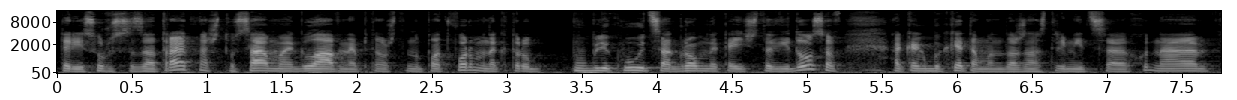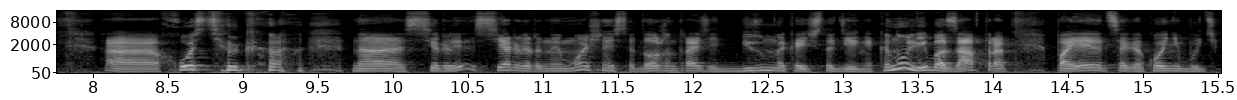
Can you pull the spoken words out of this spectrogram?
это ресурсы затратно, что самое главное, потому что ну, платформа, на которой публикуется огромное количество видосов, а как бы к этому она должна стремиться, на э, хостинг, на серв- серверные мощности должен тратить безумное количество денег. Ну, либо завтра появится какой-нибудь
